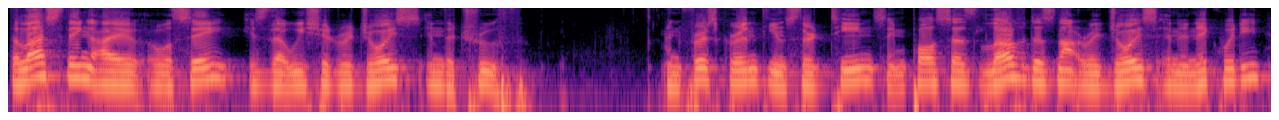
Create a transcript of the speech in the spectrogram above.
The last thing I will say is that we should rejoice in the truth. In 1 Corinthians 13, St. Paul says, Love does not rejoice in iniquity,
